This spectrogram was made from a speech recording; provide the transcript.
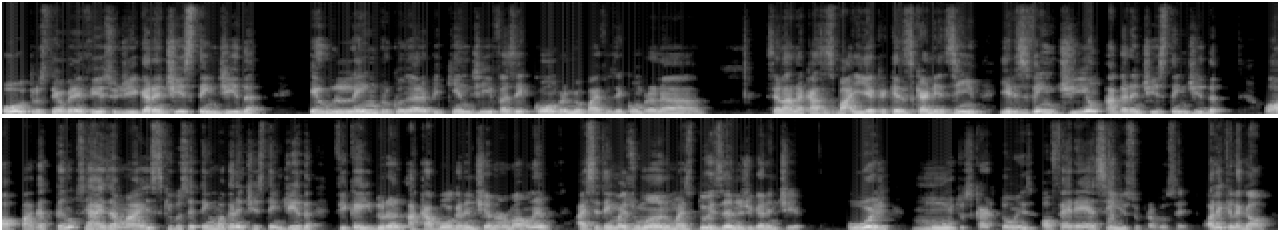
Outros têm o benefício de garantia estendida. Eu lembro quando eu era pequeno de ir fazer compra, meu pai fazer compra na, sei lá, na Casas Bahia, com aqueles carnezinhos, e eles vendiam a garantia estendida. Ó, paga tantos reais a mais que você tem uma garantia estendida. Fica aí durante. Acabou a garantia normal, né? Aí você tem mais um ano, mais dois anos de garantia. Hoje, muitos cartões oferecem isso para você. Olha que legal,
